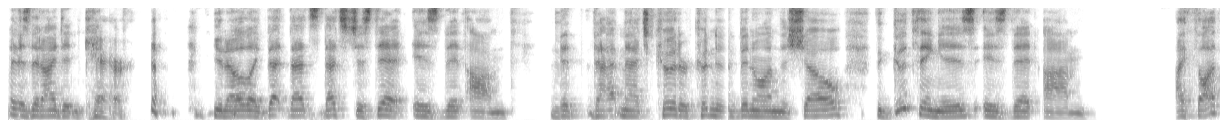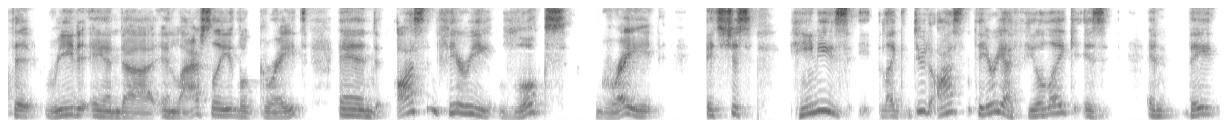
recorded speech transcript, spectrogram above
is that I didn't care. you know, like that. That's that's just it. Is that um that that match could or couldn't have been on the show. The good thing is is that um I thought that Reed and uh and Lashley look great and Austin Theory looks great. It's just he needs like dude Austin Theory I feel like is and they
